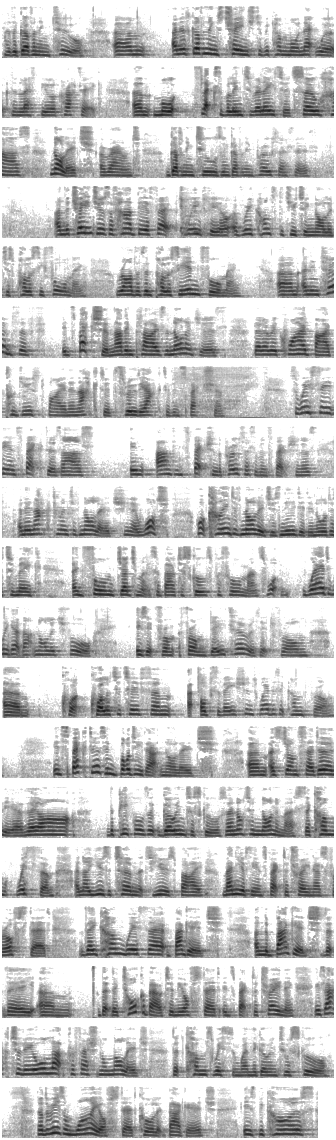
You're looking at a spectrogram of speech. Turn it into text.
as a governing tool. Um, and as governing's changed to become more networked and less bureaucratic, um, more flexible, interrelated, so has knowledge around governing tools and governing processes. And the changes have had the effect, we feel, of reconstituting knowledge as policy forming rather than policy informing. Um, and in terms of inspection, that implies the knowledges that are required by, produced by, and enacted through the act of inspection. So we see the inspectors as in, and inspection, the process of inspection, as an enactment of knowledge. You know, what, what kind of knowledge is needed in order to make informed judgments about a school's performance? What, where do we get that knowledge for? Is it from, from data? Is it from um, qu- qualitative um, observations? Where does it come from? Inspectors embody that knowledge. Um, as John said earlier, they are the people that go into schools, they're not anonymous, they come with them. And I use a term that's used by many of the inspector trainers for Ofsted. They come with their baggage. And the baggage that they, um, that they talk about in the Ofsted inspector training is actually all that professional knowledge that comes with them when they go into a school. Now, the reason why Ofsted call it baggage is because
